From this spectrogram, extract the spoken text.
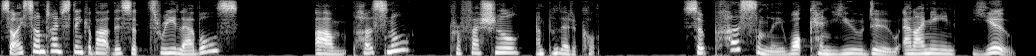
So I sometimes think about this at three levels um, personal, professional, and political. So, personally, what can you do? And I mean you.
